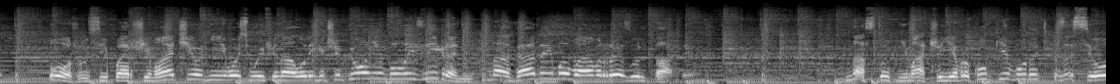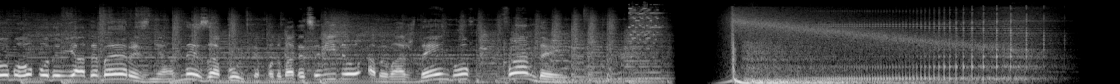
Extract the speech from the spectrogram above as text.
Тож усі перші матчі однієї восьмої фіналу Ліги Чемпіонів були зіграні. Нагадуємо вам результати. Наступні матчі Єврокубків будуть з 7 по 9 березня. Не забудьте вподобати це відео, аби ваш день був фандей.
